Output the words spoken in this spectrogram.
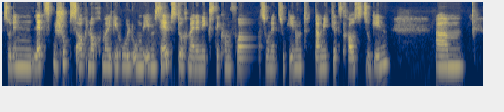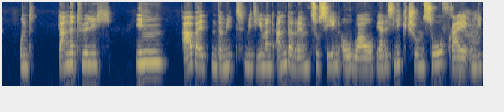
so den letzten Schubs auch nochmal geholt, um eben selbst durch meine nächste Komfortzone zu gehen und damit jetzt rauszugehen. Ähm, und dann natürlich im Arbeiten damit mit jemand anderem zu sehen, oh wow, ja, das liegt schon so frei und ich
